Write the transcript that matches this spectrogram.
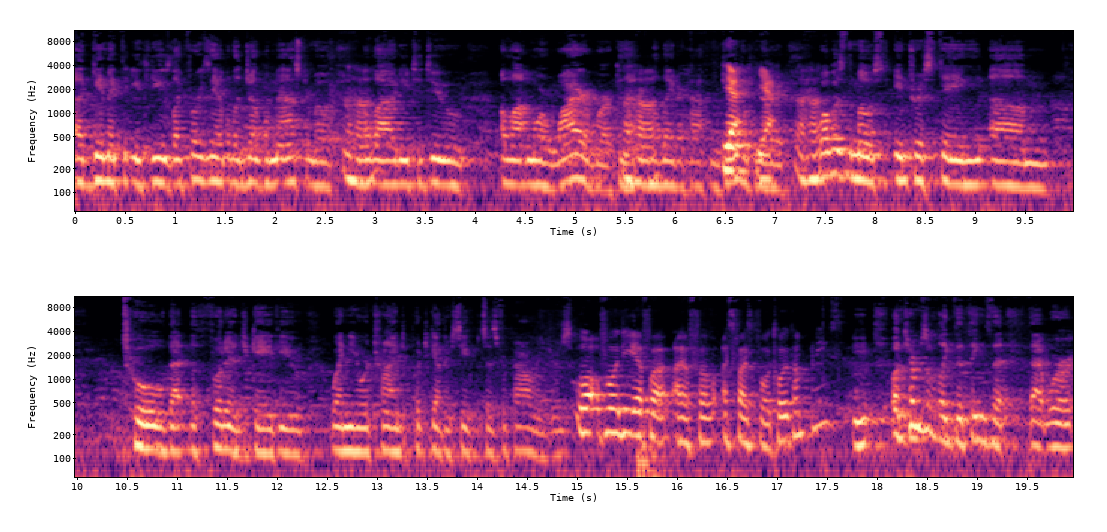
a gimmick that you could use? Like for example, the Jungle Master mode Uh-huh. allowed you to do a lot more wire work in that Uh-huh. the later half of the Yeah, yeah, uh-huh. What was the most interesting um, tool that the footage gave you when you were trying to put together sequences for Power Rangers? Well, for the uh, for, uh, for as far as for toy companies, Mhm. Well, in terms of like the things that that were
